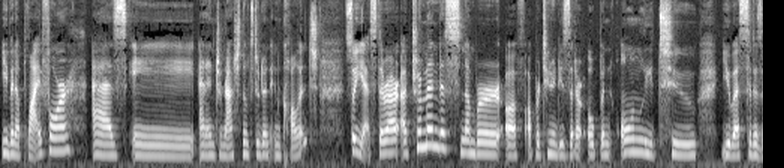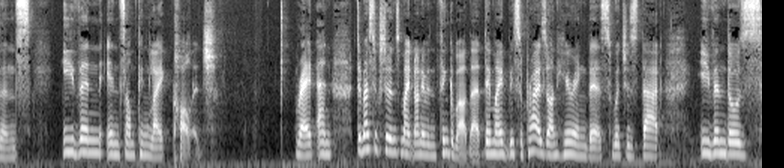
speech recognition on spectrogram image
even apply for as a an international student in college. So yes, there are a tremendous number of opportunities that are open only to US citizens even in something like college. Right? And domestic students might not even think about that. They might be surprised on hearing this, which is that even those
